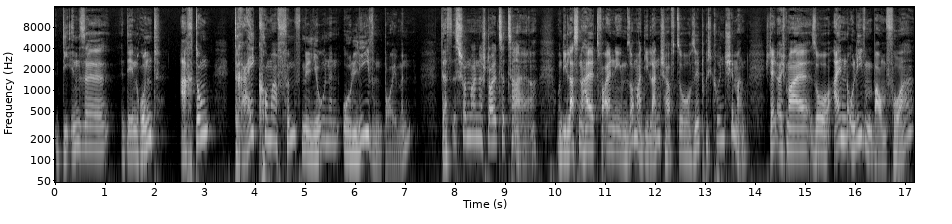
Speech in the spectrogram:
die Insel den rund, Achtung, 3,5 Millionen Olivenbäumen. Das ist schon mal eine stolze Zahl. Ja? Und die lassen halt vor allen Dingen im Sommer die Landschaft so silbrig-grün schimmern. Stellt euch mal so einen Olivenbaum vor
